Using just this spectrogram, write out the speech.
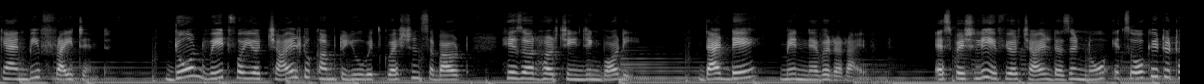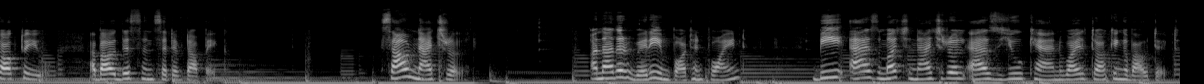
can be frightened. Don't wait for your child to come to you with questions about his or her changing body. That day may never arrive. Especially if your child doesn't know it's okay to talk to you about this sensitive topic. Sound natural. Another very important point be as much natural as you can while talking about it.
